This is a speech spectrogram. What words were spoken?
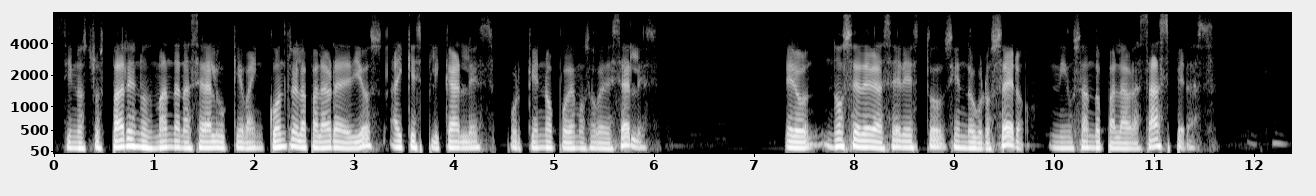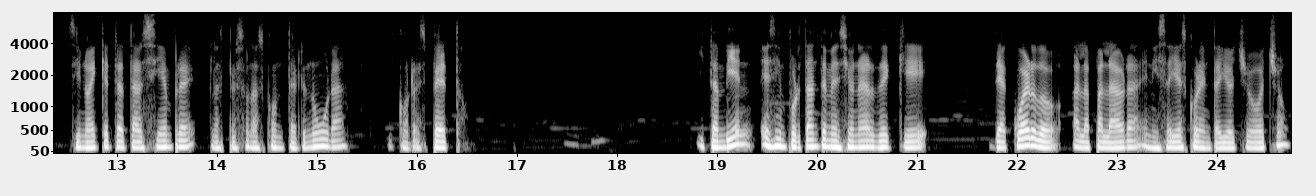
Si nuestros padres nos mandan a hacer algo que va en contra de la palabra de Dios, hay que explicarles por qué no podemos obedecerles. Pero no se debe hacer esto siendo grosero, ni usando palabras ásperas, sino hay que tratar siempre a las personas con ternura y con respeto. Y también es importante mencionar de que, de acuerdo a la palabra en Isaías 48:8,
